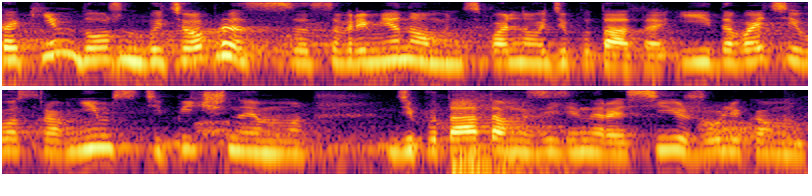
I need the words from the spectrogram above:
каким должен быть образ современного муниципального депутата? И давайте его сравним с типичным депутатом из «Единой России», жуликом.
